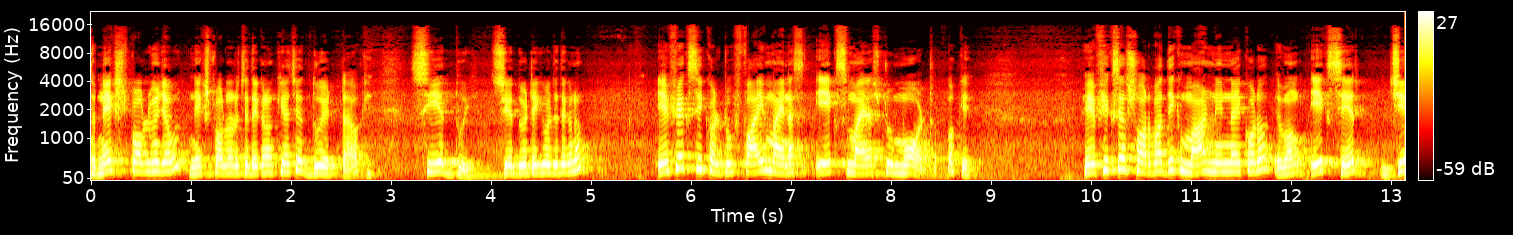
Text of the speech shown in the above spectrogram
তো নেক্সট প্রবলেমে যাব। নেক্সট প্রবলেম হচ্ছে দেখে নাও কী আছে? দুয়েরটা ওকে সি এর দুই। সি এর দুইটা কী বলছে দেখে নাও? F x equal to five minus x minus two mod okay f এক্সের সর্বাধিক মান নির্ণয় করো এবং এক্সের যে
